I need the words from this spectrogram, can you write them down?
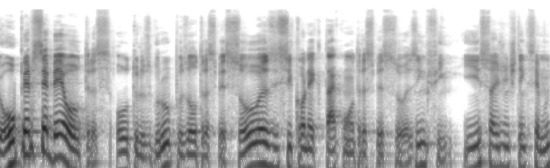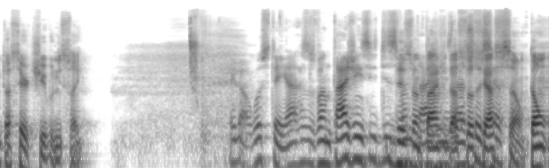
Ou perceber outras, outros grupos, outras pessoas e se conectar com outras pessoas, enfim. E isso a gente tem que ser muito assertivo nisso aí. Legal, gostei. As vantagens e desvantagens, desvantagens da, da associação. associação. Então,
